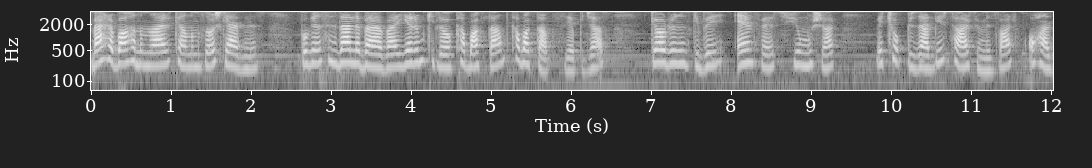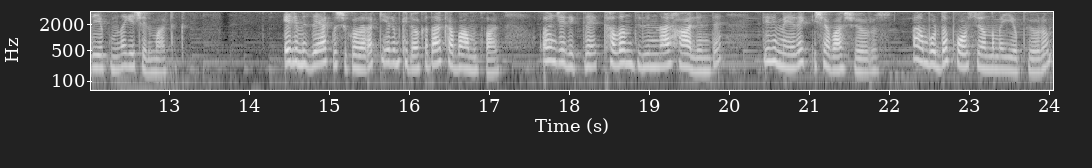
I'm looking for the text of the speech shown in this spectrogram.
Merhaba hanımlar, kanalımıza hoş geldiniz. Bugün sizlerle beraber yarım kilo kabaktan kabak tatlısı yapacağız. Gördüğünüz gibi enfes, yumuşak ve çok güzel bir tarifimiz var. O halde yapımına geçelim artık. Elimizde yaklaşık olarak yarım kilo kadar kabağımız var. Öncelikle kalın dilimler halinde dilimleyerek işe başlıyoruz. Ben burada porsiyonlamayı yapıyorum.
